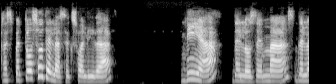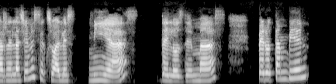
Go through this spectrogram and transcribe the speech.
respetuoso de la sexualidad mía, de los demás, de las relaciones sexuales mías, de los demás, pero también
